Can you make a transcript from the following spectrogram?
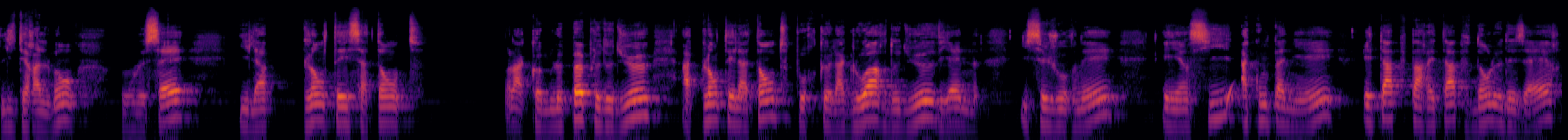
Littéralement, on le sait, il a planté sa tente. Voilà, comme le peuple de Dieu a planté la tente pour que la gloire de Dieu vienne y séjourner et ainsi accompagner étape par étape dans le désert,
